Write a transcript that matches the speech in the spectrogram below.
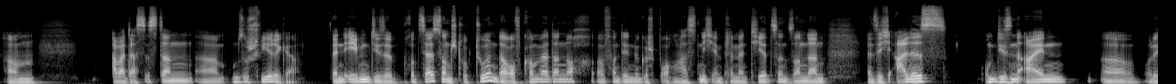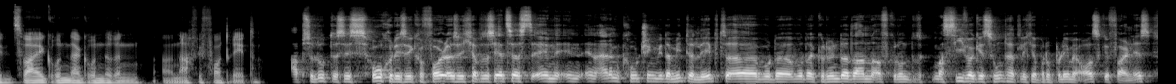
ähm, aber das ist dann ähm, umso schwieriger wenn eben diese Prozesse und Strukturen, darauf kommen wir dann noch, äh, von denen du gesprochen hast, nicht implementiert sind, sondern wenn sich alles um diesen einen äh, oder die zwei Gründer, Gründerinnen äh, nach wie vor dreht. Absolut, das ist hochrisikovoll. Also ich habe das jetzt erst in, in, in einem Coaching wieder miterlebt, äh, wo, der, wo der Gründer dann aufgrund massiver gesundheitlicher Probleme ausgefallen ist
